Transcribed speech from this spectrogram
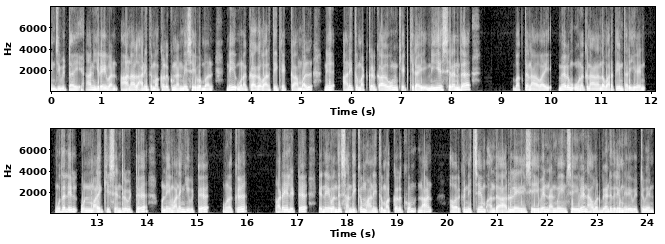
மிஞ்சி விட்டாய். நான் இறைவன். ஆனால் அனைத்து மக்களுக்கும் நன்மை செய்பவன். நீ உனக்காக வார்த்தை கேட்காமல் நீ அனைத்து மக்களுக்காகவும் கேட்கிறாய். நீயே சிறந்த பக்தனாவாய். மேலும் உனக்கு நான் அந்த வார்த்தையும் தருகிறேன். முதலில் உன் மலைக்கு சென்று விட்டு உன்னை வணங்கி விட்டு உனக்கு படையலிட்டு என்னை வந்து சந்திக்கும் அனைத்து மக்களுக்கும் நான் அவருக்கு நிச்சயம் அந்த அருளை செய்வேன் நன்மையும் செய்வேன் அவர் வேண்டுதலையும் நிறைவேற்றுவேன்.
